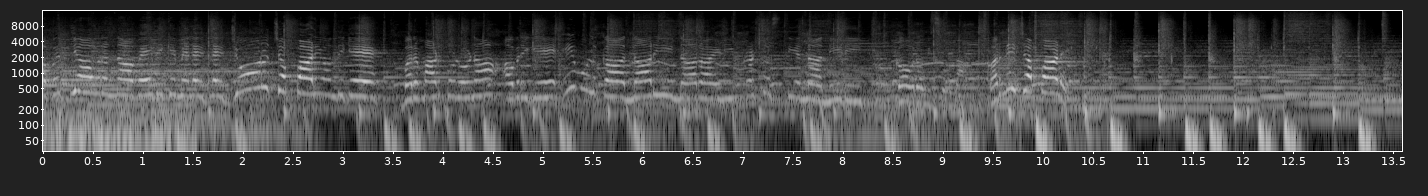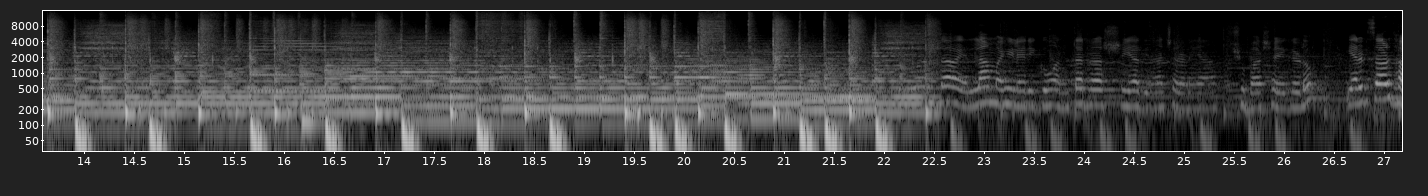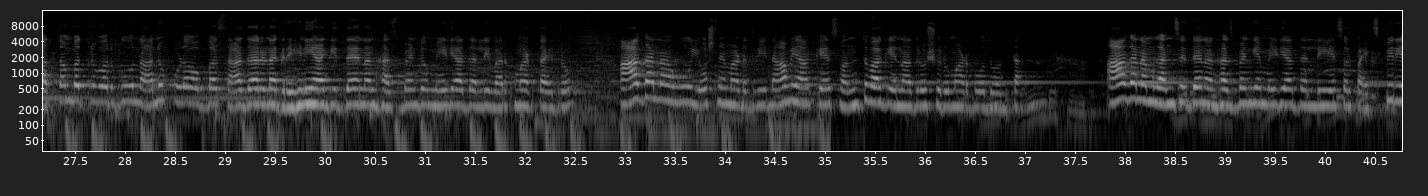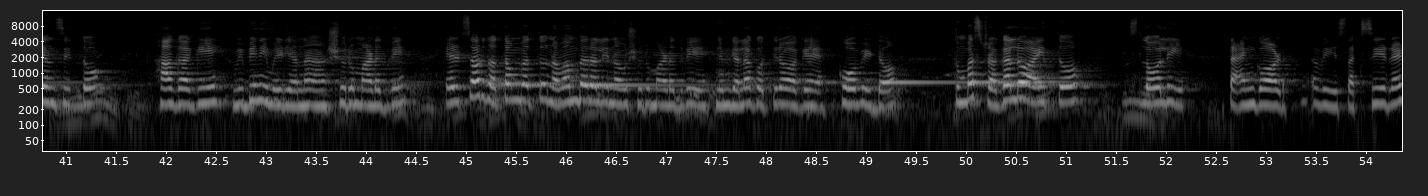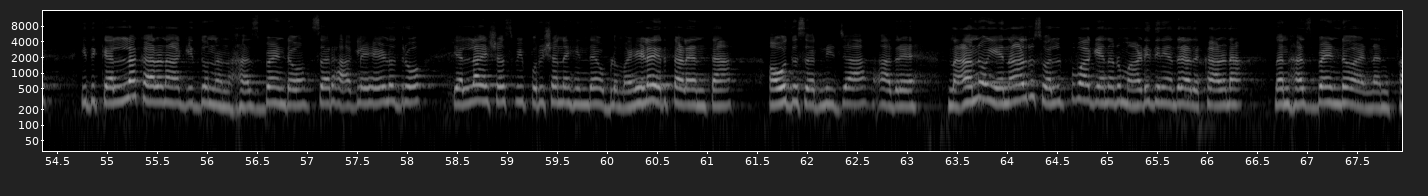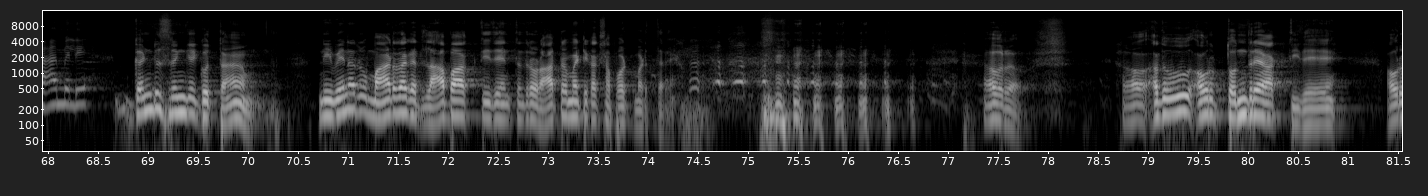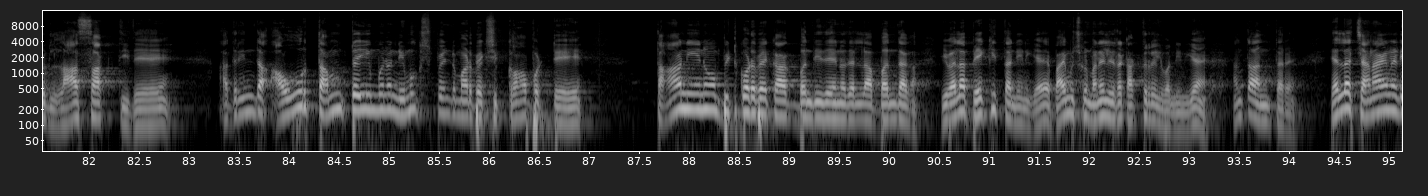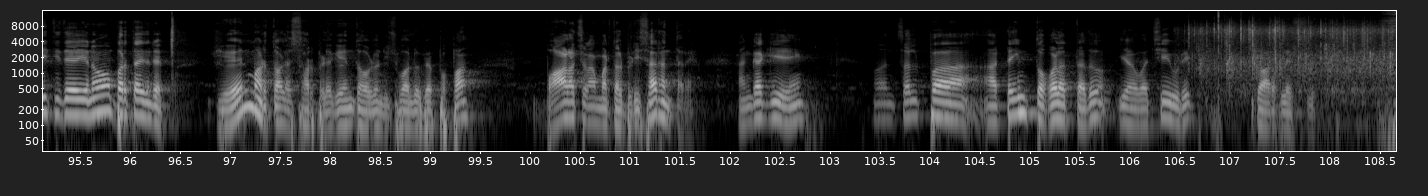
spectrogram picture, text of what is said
ವಿದ್ಯಾ ಅವರನ್ನ ವೇದಿಕೆ ಮೇಲೆ ಜೋರು ಚಪ್ಪಾಳಿಯೊಂದಿಗೆ ಬರಮಾಡ್ಕೊಳ್ಳೋಣ. ಅವರಿಗೆ ಈ ಮೂಲಕ ನಾರಿ ನಾರಾಯಣಿ ಪ್ರಶಸ್ತಿಯನ್ನ ನೀಡಿ ಗೌರವಿಸೋಣ. ಬರ್ಲಿ ಚಪ್ಪಾಳೆ. ಮಹಿಳೆಯರಿಗೂ ಅಂತಾರಾಷ್ಟ್ರೀಯ ದಿನಾಚರಣೆಯ ಶುಭಾಶಯಗಳು. ಎರಡು ಸಾವಿರದ ಹತ್ತೊಂಬತ್ತರವರೆಗೂ ನಾನು ಕೂಡ ಒಬ್ಬ ಸಾಧಾರಣ ಗೃಹಿಣಿಯಾಗಿದ್ದೆ. ನನ್ನ ಹಸ್ಬೆಂಡು ಮೀಡಿಯಾದಲ್ಲಿ ವರ್ಕ್ ಮಾಡ್ತಾಯಿದ್ರು ಆಗ ನಾವು ಯೋಚನೆ ಮಾಡಿದ್ವಿ, ನಾವು ಯಾಕೆ ಸ್ವಂತವಾಗಿ ಏನಾದರೂ ಶುರು ಮಾಡ್ಬೋದು ಅಂತ. ಆಗ ನಮ್ಗೆ ಅನಿಸಿದ್ದೆ ನನ್ನ ಹಸ್ಬೆಂಡ್ಗೆ ಮೀಡಿಯಾದಲ್ಲಿ ಸ್ವಲ್ಪ ಎಕ್ಸ್ಪೀರಿಯನ್ಸ್ ಇತ್ತು. ಹಾಗಾಗಿ ವಿಭಿನಿ ಮೀಡಿಯಾನ ಶುರು ಮಾಡಿದ್ವಿ. ಎರಡು ಸಾವಿರದ ಹತ್ತೊಂಬತ್ತು ನವಂಬರಲ್ಲಿ ನಾವು ಶುರು ಮಾಡಿದ್ವಿ. ನಿಮಗೆಲ್ಲ ಗೊತ್ತಿರೋ ಹಾಗೆ ಕೋವಿಡ್. ತುಂಬ ಸ್ಟ್ರಗಲ್ಲು ಆಯಿತು. Slowly thank god we succeeded ಇದಕ್ಕೆಲ್ಲ ಕಾರಣ ಆಗಿದ್ದು ನನ್ನ ಹಸ್ಬೆಂಡು ಸರ್ ಆಗಲೇ ಹೇಳಿದ್ರು, ಎಲ್ಲ ಯಶಸ್ವಿ ಪುರುಷನ ಹಿಂದೆ ಒಬ್ಳು ಮಹಿಳೆ ಇರ್ತಾಳೆ ಅಂತ. ಹೌದು ಸರ್ ನಿಜ. ಆದರೆ ನಾನು ಏನಾದರೂ ಸ್ವಲ್ಪವಾಗಿ ಏನಾದರೂ ಮಾಡಿದ್ದೀನಿ ಅಂದರೆ ಅದಕ್ಕೆ ಕಾರಣ ನನ್ನ ಹಸ್ಬೆಂಡು ಆ್ಯಂಡ್ ನನ್ನ ಫ್ಯಾಮಿಲಿ ಗಂಡಸ್ರಂಗೆ ಗೊತ್ತಾ? ನೀವೇನಾದ್ರು ಮಾಡಿದಾಗ ಅದು ಲಾಭ ಆಗ್ತಿದೆ ಅಂತಂದ್ರೆ ಅವ್ರು ಆಟೋಮೆಟಿಕ್ಕಾಗಿ ಸಪೋರ್ಟ್ ಮಾಡ್ತಾರೆ. ಅವರು. ಅದು ಅವ್ರಿಗೆ ತೊಂದರೆ ಆಗ್ತಿದೆ. ಅವ್ರಿಗೆ ಲಾಸ್ ಆಗ್ತಿದೆ. ಅದರಿಂದ ಅವ್ರು ತಮ್ಮ ಟೈಮನ್ನು ನಿಮಗೆ ಸ್ಪೆಂಡ್ ಮಾಡ್ಬೇಕು ಸಿಕ್ಕಾಪಟ್ಟೆ. ತಾನೇನೋ ಬಿಟ್ಕೊಡ್ಬೇಕಾಗಿ ಬಂದಿದೆ ಅನ್ನೋದೆಲ್ಲ ಬಂದಾಗ, ಇವೆಲ್ಲ ಬೇಕಿತ್ತ ನಿನಗೆ? ಬಾಯಿ ಮುಚ್ಕೊಂಡು ಮನೇಲಿ ಇರೋಕ್ಕಾಗ್ತಿರಲಿಲ್ವ ನಿನಗೆ? ಅಂತ ಅಂತಾರೆ. ಎಲ್ಲ ಚೆನ್ನಾಗಿ ನಡೀತಿದೆ, ಏನೋ ಬರ್ತಾ ಇದ್ರೆ, ಏನು ಮಾಡ್ತಾಳೆ ಸರ್ ಬೆಳಗ್ಗೆ ಅಂತ ಅವಳು ನಿಜವಾಗ್ಲೂ ಪಾಪ. ಭಾಳ ಚೆನ್ನಾಗಿ ಮಾಡ್ತಾಳೆ ಬಿಡಿ ಸರ್ ಅಂತಾರೆ. ಹಾಗಾಗಿ ಒಂದು ಸ್ವಲ್ಪ ಆ ಟೈಮ್ ತೊಗೊಳತ್ತದು. ಯಾವ ಅಚೀವ್ಡ್ ವಚೀ ಗಾಡ್ ಬ್ಲೆಸ್ ಯು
